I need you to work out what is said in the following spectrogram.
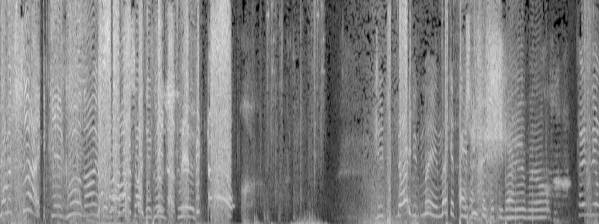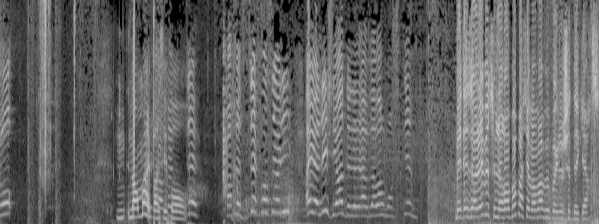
Non, mais tu sais, non? Il faut vraiment! J'ai plus de l'air, j'ai mis un mec à tes ça pieds, me fait c'est pas tes balles. chier, man. 5-0. N- Normal, pas assez fort. de dé- Je suis en train de défoncer Ali. Hey, Ali, j'ai hâte d'avoir mon skin. Mais désolé, mais tu l'auras pas parce que maman veut pas que j'achète des cartes.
